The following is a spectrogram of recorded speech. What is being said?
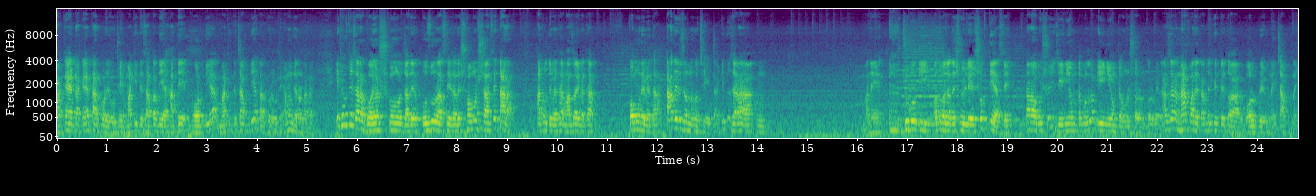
বাঁকায় টাকায়, তারপরে ওঠে। মাটিতে চাপা দিয়ে, হাতে ভর দিয়া, মাটিতে চাপ দিয়া, তারপরে ওঠে। এমন যেন না হয়। এটা হচ্ছে যারা বয়স্ক, যাদের ওজুর আছে, যাদের সমস্যা আছে, তারা হাঁটুতে ব্যথা, মাজায় ব্যথা, কোমরে ব্যথা, তাদের জন্য হচ্ছে এটা। কিন্তু যারা মানে যুবতী অথবা যাদের শরীরে শক্তি আছে, তারা অবশ্যই যে নিয়মটা বললাম, এই নিয়মটা অনুসরণ করবেন। আর যারা না পারে, তাদের ক্ষেত্রে তো আর বল প্রয়োগ নাই, চাপ নাই।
